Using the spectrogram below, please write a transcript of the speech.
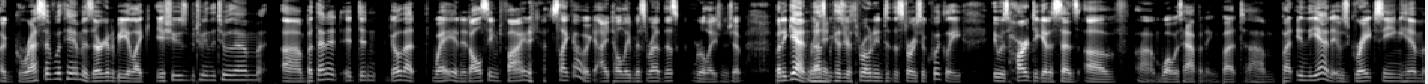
aggressive with him? Is there going to be like issues between the two of them?" Um, but then it it didn't go that way, and it all seemed fine. And I was like, "Oh, I totally misread this relationship." But again, that's because you're thrown into the story so quickly. It was hard to get a sense of um, what was happening. But um, but in the end, it was great seeing him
